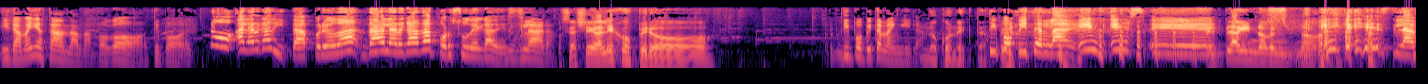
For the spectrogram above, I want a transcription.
Y tamaño estándar tampoco, tipo... No, alargadita, pero da, da alargada por su delgadez. Claro. O sea, llega lejos, pero Tipo Peter Languila. No conecta. Tipo Peter la es, es, eh, el plugin no... no. es la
